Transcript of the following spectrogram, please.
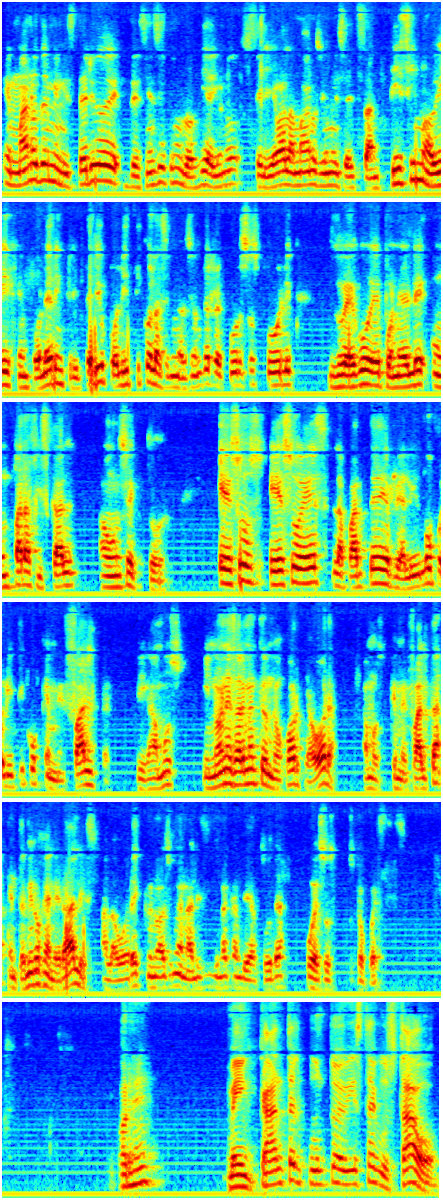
en manos del Ministerio de, Ciencia y Tecnología y uno se lleva la mano y uno dice, Santísima Virgen, poner en criterio político la asignación de recursos públicos luego de ponerle un parafiscal a un sector. Eso, eso es la parte de realismo político que me falta, digamos, y no necesariamente un mejor que ahora, digamos, que me falta en términos generales a la hora de que uno hace un análisis de una candidatura o de sus propuestas. Jorge. Me encanta el punto de vista de Gustavo,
